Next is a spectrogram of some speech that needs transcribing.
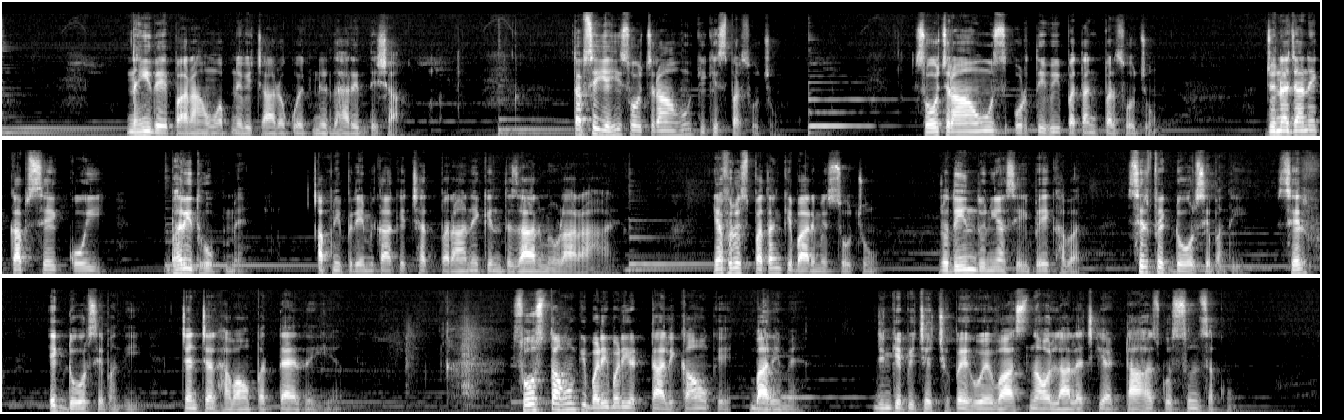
नहीं दे पा रहा हूँ अपने विचारों को एक निर्धारित दिशा। तब से यही सोच रहा हूँ कि किस पर सोचूं। सोच रहा हूँ उस उड़ती हुई पतंग पर सोचूं, जो न जाने कब से कोई भरी धूप में अपनी प्रेमिका के छत पर आने के इंतज़ार में उड़ा रहा है। या फिर उस पतंग के बारे में सोचूं, जो दीन दुनिया से बेखबर सिर्फ़ एक डोर से बंधी, सिर्फ़ एक डोर से बंधी चंचल हवाओं पर तैर रही है। सोचता हूँ कि बड़ी बड़ी अट्टालिकाओं के बारे में, जिनके पीछे छुपे हुए वासना और लालच की अट्टाहस को सुन सकूँ,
